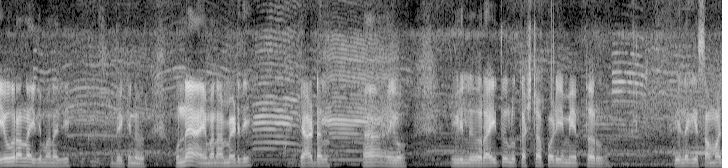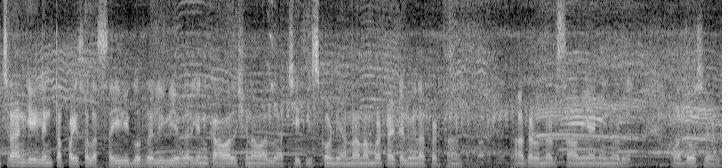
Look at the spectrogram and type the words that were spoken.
ఏ ఊరన్నా ఇది మనది? బెకినూరు. ఉన్నాయా ఏమైనా అమ్మేటిది? యాటలు? ఇగో వీళ్ళు రైతులు కష్టపడి మేపుతారు. వీళ్ళకి సంవత్సరానికి వీళ్ళు ఇంత పైసలు వస్తాయి. ఇవి గొర్రెలు ఇవి ఎవరికైనా కావాల్సిన వాళ్ళు వచ్చి తీసుకోండి. అన్న నంబర్ టైటిల్ మీద పెడతాను. అక్కడ ఉన్నాడు స్వామి అని ఉన్నాడు. మా దోస్తుడు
